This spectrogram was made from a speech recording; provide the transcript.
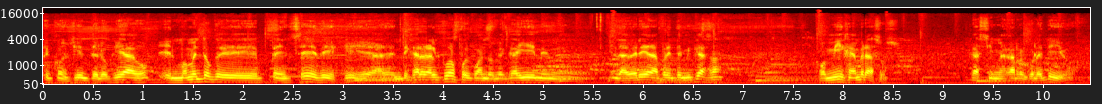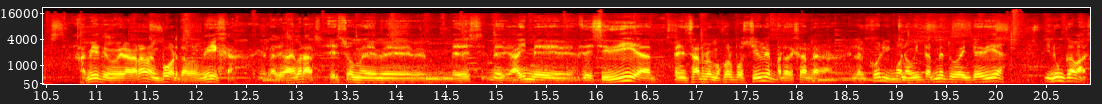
estoy consciente de lo que hago. El momento que pensé en dejar el alcohol fue cuando me caí en, la vereda frente de mi casa con mi hija en brazos. Casi me agarro el colectivo. A mí que me hubiera agarrado no importa, pero mi hija, que la llevaba en brazos. Eso me ahí me decidí a pensar lo mejor posible para dejar la, el alcohol y bueno, internet tuve 20 días y nunca más.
